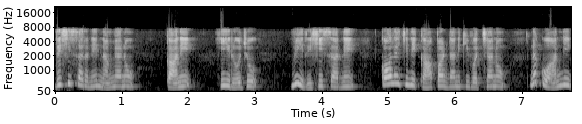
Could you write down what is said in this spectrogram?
రిషి సార్ అని నమ్మాను. కానీ ఈరోజు మీ రిషి సార్నే కాలేజీని కాపాడడానికి వచ్చాను. నాకు అన్నీ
